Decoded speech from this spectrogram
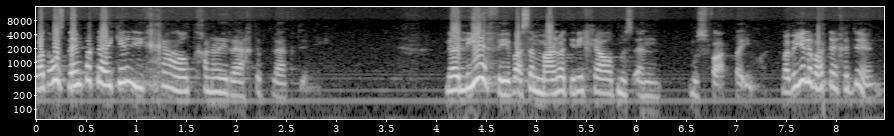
Wat ons dink partykeer die geld gaan na die regte plek toe nie. Nou Leefie was 'n man wat hierdie geld moes in moes vat by iemand. Maar weet julle wat hy gedoen?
